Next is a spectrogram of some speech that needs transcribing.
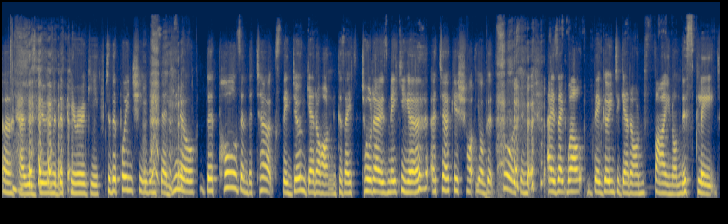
earth I was doing with the pierogi to the point she even said, you know, the Poles and the Turks, they don't get on because I told her I was making a, a Turkish hot yogurt sauce. And I was like, well, they're going to get on fine on this plate.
